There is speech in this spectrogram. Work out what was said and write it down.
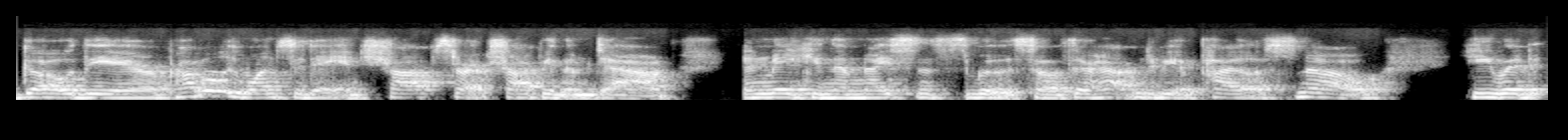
go there probably once a day and start chopping them down and making them nice and smooth. So if there happened to be a pile of snow, he would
